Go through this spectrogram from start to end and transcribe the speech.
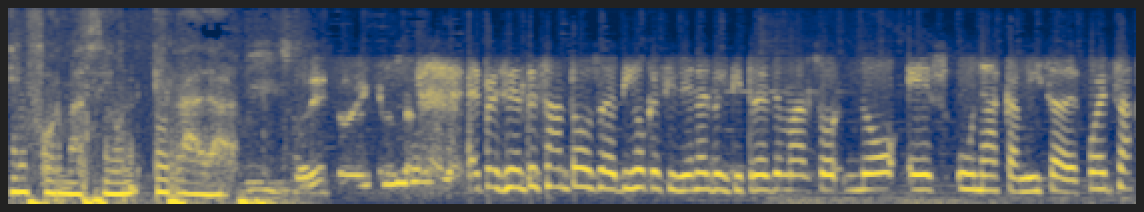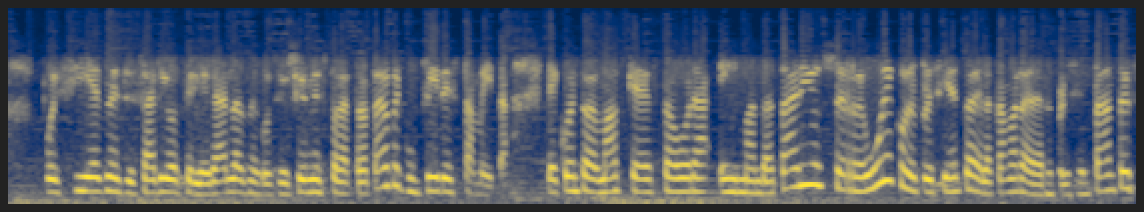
información errada. El presidente Santos eh, dijo que si bien el 23 de marzo no es una camisa de fuerza, pues sí es necesario acelerar las negociaciones para tratar de cumplir esta meta. Le cuento además que a esta hora el mandatario se reúne con el presidente de la Cámara de Representantes,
